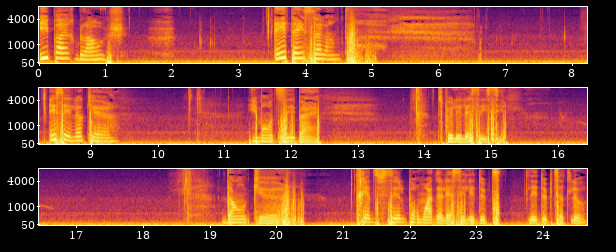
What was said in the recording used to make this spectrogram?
hyper blanche Et c'est là que ils m'ont dit, ben, tu peux les laisser ici. Donc, euh, très difficile pour moi de laisser les deux petites, les deux petites là.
